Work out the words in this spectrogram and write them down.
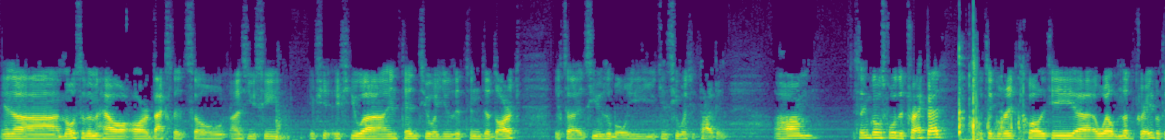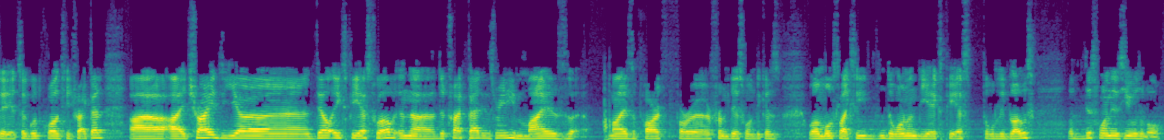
And uh, most of them have, are backlit. So as you see, if you if you uh, intend to use it in the dark, it's uh, it's usable. You, you can see what you're typing. Um, same goes for the trackpad it's a great quality uh, well not great but it's a good quality trackpad uh, I tried the uh, Dell XPS 12 and uh, the trackpad is really miles miles apart for uh, from this one because well most likely the one on the XPS totally blows but this one is usable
